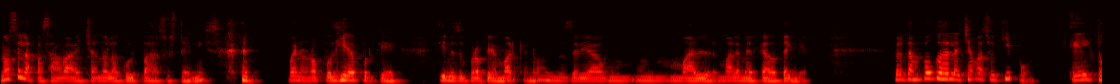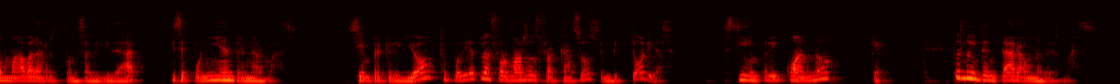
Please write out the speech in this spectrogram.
No se la pasaba echando la culpa a sus tenis. bueno, no podía porque tiene su propia marca, ¿no? No sería un, mal, mal técnico. Pero tampoco se la echaba a su equipo. Él tomaba la responsabilidad y se ponía a entrenar más. Siempre creyó que podía transformar sus fracasos en victorias, siempre y cuando, ¿qué? Pues lo intentara una vez más.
